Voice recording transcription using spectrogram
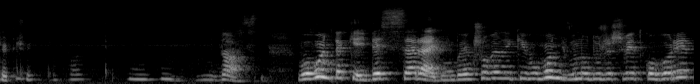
Чуть-чуть додати. Угу. Да, вогонь такий, десь середній, бо якщо великий вогонь, воно дуже швидко горить,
